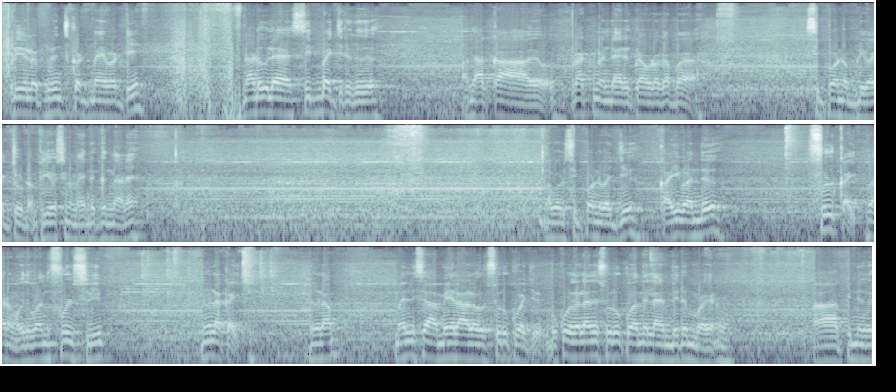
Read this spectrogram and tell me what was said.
இப்படி இதில் பிரிண்ட்ஸ் கட் மாதிரி வட்டி. நடுவில் சிப் வச்சுருக்குது. அந்த அக்கா ப்ரெக்னெண்ட்டாக இருக்கிற. அவளுக்கு அப்போ சிப் ஒன்று இப்படி வச்சு விட்டோம். பிரியோசனம் இருக்குன்னு தானே. ஒரு சிப் ஒன்று வச்சு கை வந்து ஃபுல் கை. பாருங்க இது வந்து ஃபுல் ஸ்லீப் நீளக்கை. நீளம். மெல்லிசா மேலால் ஒரு சுருக்கு வச்சுருக்கு கூடுதலாக வந்து சுருக்கு வந்து எல்லாம் விரும்ப பின்னுக்கு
